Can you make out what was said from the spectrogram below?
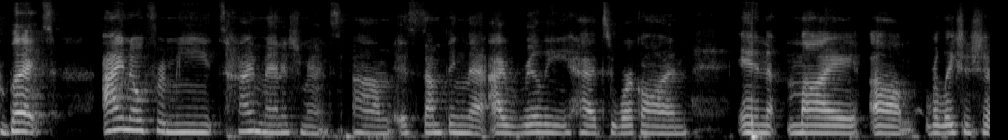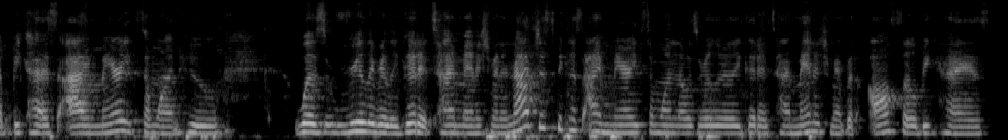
But I know for me, time management um, is something that I really had to work on in my um, relationship because I married someone who was really, really good at time management. And not just because I married someone that was really, really good at time management, but also because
